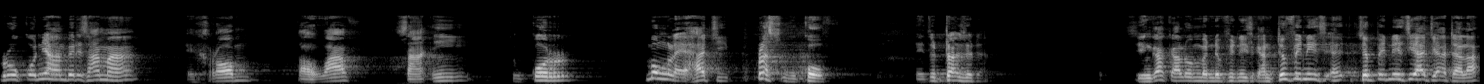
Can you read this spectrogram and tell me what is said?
Rukunnya hampir sama, ikhram, tawaf, sa'i, syukur, mulai haji plus wukuf. Itu dah sudah. Sehingga kalau mendefinisikan definisi, definisi haji adalah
